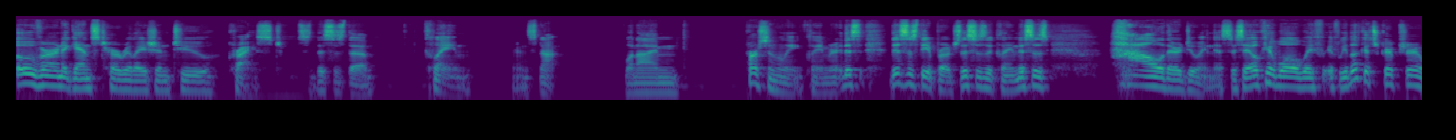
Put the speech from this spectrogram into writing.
over and against her relation to Christ. So this is the claim. It's not what I'm personally claiming. This this is the approach. This is the claim. This is how they're doing this. They say, okay, well, if, if we look at Scripture,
